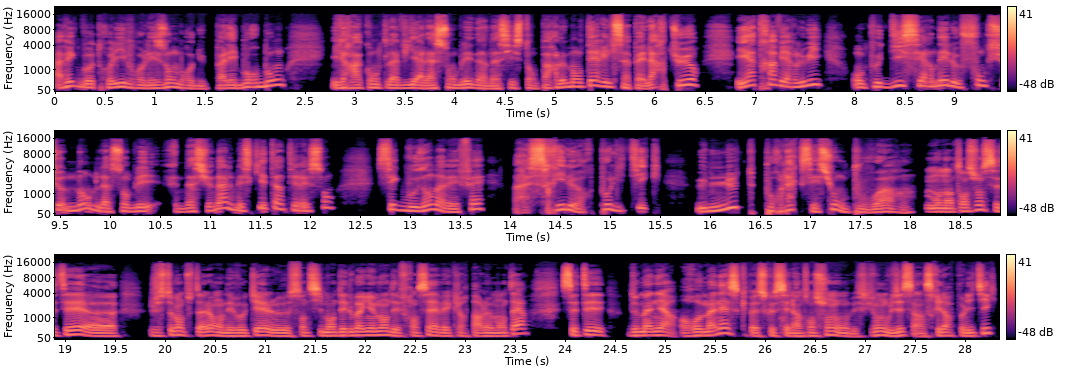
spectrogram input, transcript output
avec votre livre Les ombres du Palais Bourbon. Il raconte la vie à l'Assemblée d'un assistant parlementaire, il s'appelle Arthur, et à travers lui, on peut discerner le fonctionnement de l'Assemblée nationale. Mais ce qui est intéressant, c'est que vous en avez fait un thriller politique une lutte pour l'accession au pouvoir. Mon intention, c'était, euh, justement, tout à l'heure, on évoquait le sentiment d'éloignement des Français avec leurs parlementaires. C'était de manière romanesque, parce que c'est l'intention, on vous disait, c'est un thriller politique,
